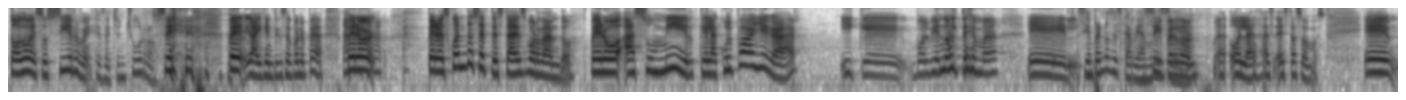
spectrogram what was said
Todo eso sirve. que se eche un churro. Sí, pero hay gente que se pone peda. Pero, pero es cuando se te está desbordando. Pero asumir que la culpa va a llegar y que, volviendo al tema, el- Siempre nos descarriamos. Sí, perdón. Hola, as- estas somos. Eh,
